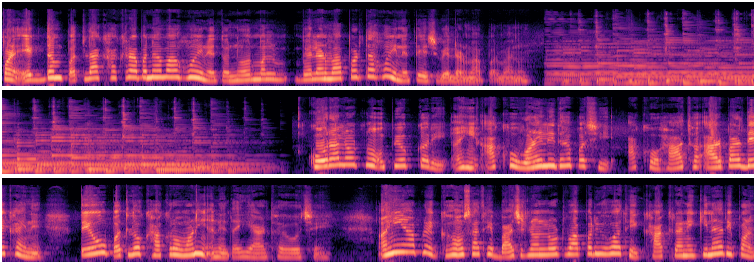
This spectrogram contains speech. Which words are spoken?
પણ એકદમ પતલા ખાખરા બનાવવા હોય ને, તો નોર્મલ વેલણ વાપરતા હોય ને, તે જ વેલણ વાપરવાનું. કોરા લોટનો ઉપયોગ કરી અહીં આખું વણી લીધા પછી આખો હાથ આરપાર દેખાઈને તેવો પતલો ખાખરો વણી અને તૈયાર થયો છે. અહીં આપણે ઘઉં સાથે બાજરીનો લોટ વાપર્યો હોવાથી ખાખરાની કિનારી પણ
